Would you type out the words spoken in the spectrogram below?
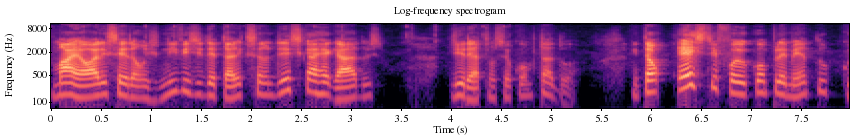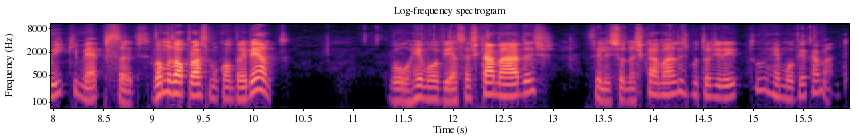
maiores serão os níveis de detalhe que serão descarregados direto no seu computador. Então, este foi o complemento Quick Map Service. Vamos ao próximo complemento? Vou remover essas camadas, seleciono as camadas, botão direito, remover a camada.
